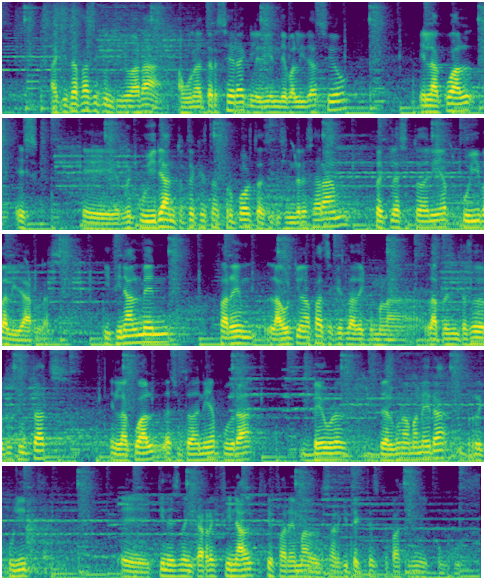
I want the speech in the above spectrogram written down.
Aquesta fase continuarà amb una tercera, que li diem de validació, en la qual es eh, recolliran totes aquestes propostes i s'endreçaran perquè la ciutadania pugui validar-les. I finalment farem l'última fase, que és la de com la, la presentació dels resultats, en la qual la ciutadania podrà veure d'alguna manera recollit eh, quin és l'encàrrec final que farem als arquitectes que facin el concurs.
